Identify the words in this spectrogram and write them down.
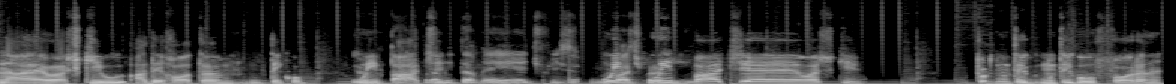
Não, é, eu acho que o- a derrota não tem como. E O empate, empate- pra mim também é difícil. O, em- empate o mim, empate é, eu acho que. Por não ter, não ter gol fora, né?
